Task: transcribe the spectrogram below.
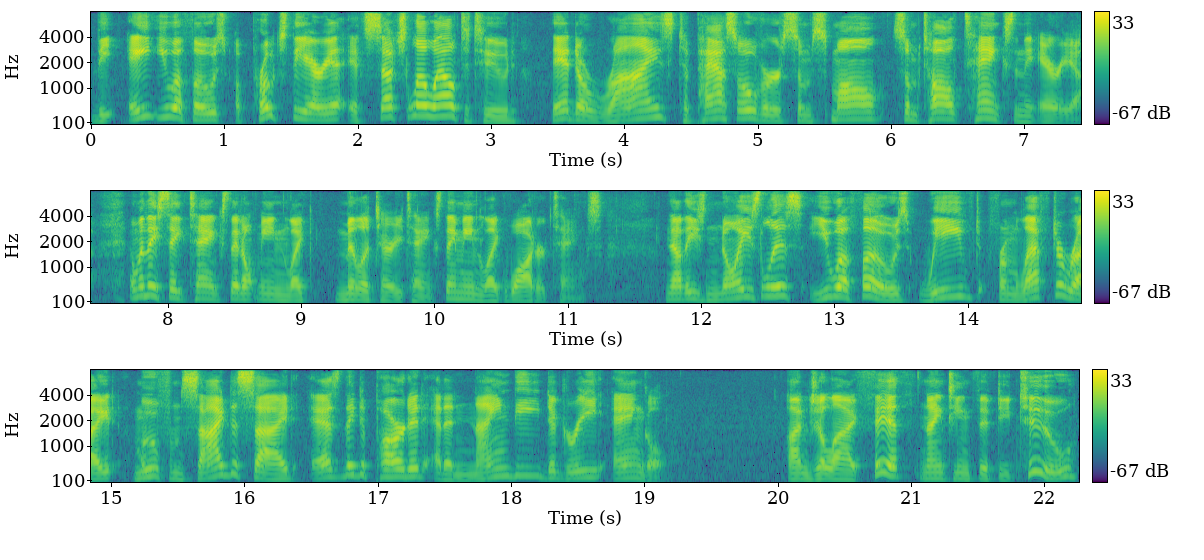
The eight UFOs approached the area at such low altitude they had to rise to pass over some small, some tall tanks in the area. And when they say tanks, they don't mean like military tanks, they mean like water tanks. Now, these noiseless UFOs weaved from left to right, moved from side to side as they departed at a 90 degree angle. On July 5th, 1952,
